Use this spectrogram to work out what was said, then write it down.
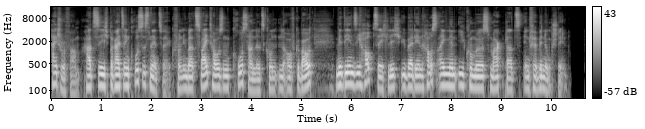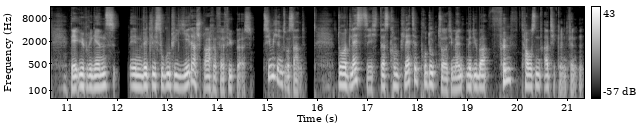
Hydrofarm hat sich bereits ein großes Netzwerk von über 2000 Großhandelskunden aufgebaut, mit denen sie hauptsächlich über den hauseigenen E-Commerce-Marktplatz in Verbindung stehen. Der übrigens in wirklich so gut wie jeder Sprache verfügbar ist. Ziemlich interessant. Dort lässt sich das komplette Produktsortiment mit über 5000 Artikeln finden.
